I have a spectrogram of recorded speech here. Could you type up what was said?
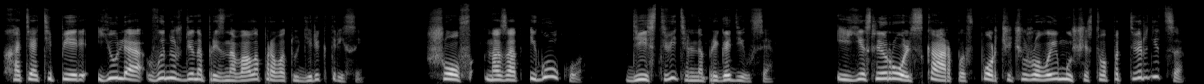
Хотя теперь Юля вынуждена признавала правоту директрисы. Шов назад иголку действительно пригодился. И если роль Скарпы в порче чужого имущества подтвердится,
